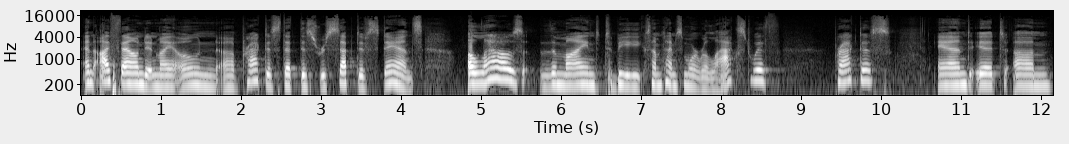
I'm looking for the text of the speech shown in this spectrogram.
And I found in my own uh, practice that this receptive stance allows the mind to be sometimes more relaxed with practice, and it um,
